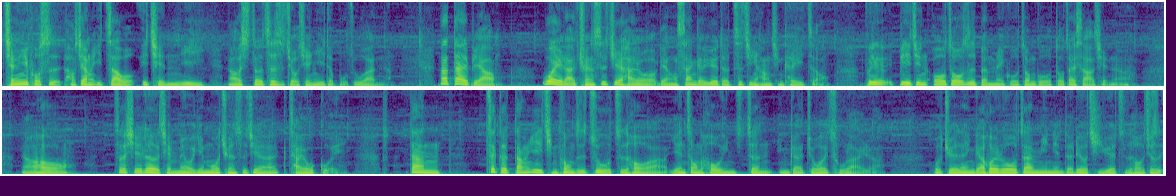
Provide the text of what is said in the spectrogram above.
前一波是好像一兆一千亿，然后这次是九千亿的补助案，那代表。未来全世界还有两三个月的资金行情可以走，毕毕竟欧洲、日本、美国、中国都在撒钱呢、然后这些热钱没有淹没全世界才有鬼。但这个当疫情控制住之后啊，严重的后遗症应该就会出来了。我觉得应该会落在明年的六七月之后，就是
